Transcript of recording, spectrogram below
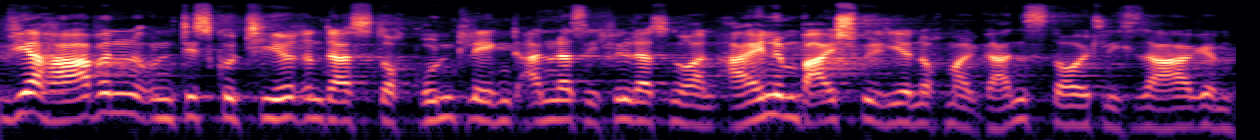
wir haben und diskutieren das doch grundlegend anders. Ich will das nur an einem Beispiel hier noch einmal ganz deutlich sagen.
